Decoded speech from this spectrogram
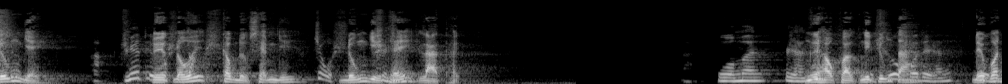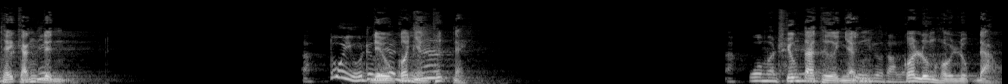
Đúng vậy. Tuyệt đối không được xem như. Đúng như thế là thật người học phật như chúng ta đều có thể khẳng định đều có nhận thức này. Chúng ta thừa nhận có luân hồi lục đạo.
